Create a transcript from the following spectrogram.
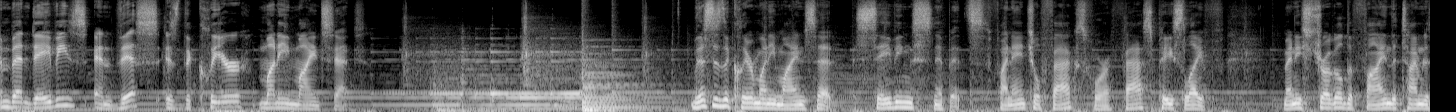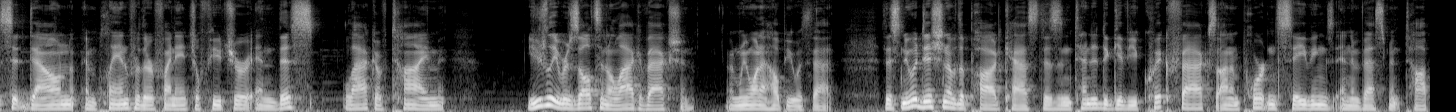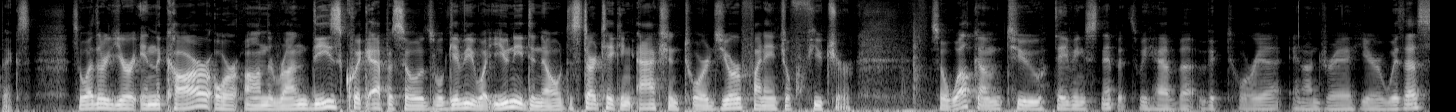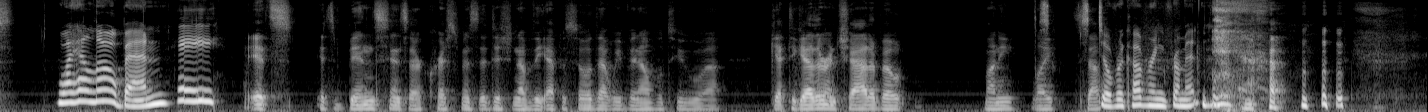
I'm Ben Davies, and this is the Clear Money Mindset. This is the Clear Money Mindset Saving Snippets, financial facts for a fast paced life. Many struggle to find the time to sit down and plan for their financial future, and this lack of time usually results in a lack of action, and we want to help you with that. This new edition of the podcast is intended to give you quick facts on important savings and investment topics. So, whether you're in the car or on the run, these quick episodes will give you what you need to know to start taking action towards your financial future. So, welcome to Saving Snippets. We have uh, Victoria and Andrea here with us. Why, hello, Ben. Hey. It's it's been since our Christmas edition of the episode that we've been able to uh, get together and chat about money, life stuff. Still recovering from it.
